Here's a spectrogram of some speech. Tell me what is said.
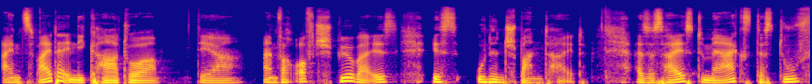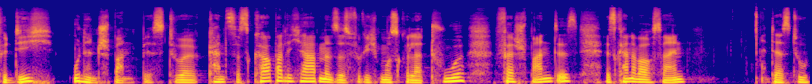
Ein zweiter Indikator, der einfach oft spürbar ist, ist Unentspanntheit. Also das heißt, du merkst, dass du für dich unentspannt bist. Du kannst das körperlich haben, also dass wirklich Muskulatur verspannt ist. Es kann aber auch sein, dass du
